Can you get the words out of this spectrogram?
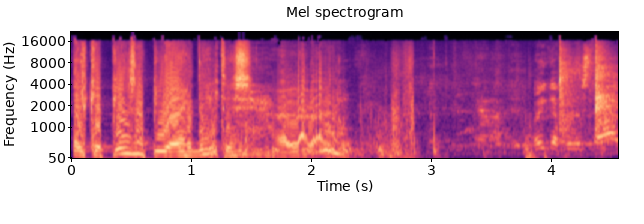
el que piensa pierde, entonces hágalo. Oiga, pero estaba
